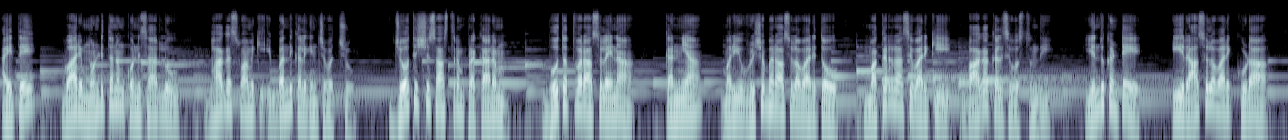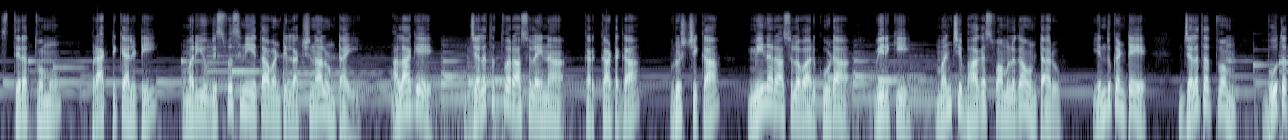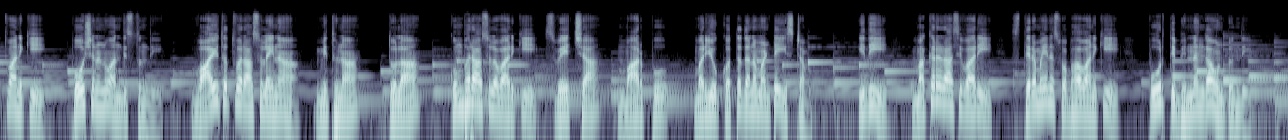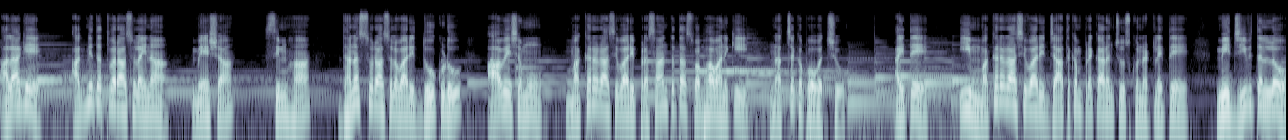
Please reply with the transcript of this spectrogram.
అయితే వారి మొండితనం కొన్నిసార్లు భాగస్వామికి ఇబ్బంది కలిగించవచ్చు. జ్యోతిష్య శాస్త్రం ప్రకారం భూతత్వ రాసులైన కన్యా మరియు వృషభరాశుల వారితో మకర రాశి వారికి బాగా కలిసి వస్తుంది. ఎందుకంటే ఈ రాసుల వారికి కూడా స్థిరత్వము ప్రాక్టికాలిటీ మరియు విశ్వసనీయత వంటి లక్షణాలుంటాయి. అలాగే జలతత్వ రాసులైన కర్కాటక వృశ్చిక మీనరాశుల వారు కూడా వీరికి మంచి భాగస్వాములుగా ఉంటారు. ఎందుకంటే జలతత్వం భూతత్వానికి పోషణను అందిస్తుంది. వాయుతత్వ రాసులైన మిథున తుల కుంభరాశుల వారికి స్వేచ్ఛ మార్పు మరియు కొత్తదనం అంటే ఇష్టం. ఇది మకర రాశివారి స్థిరమైన స్వభావానికి పూర్తి భిన్నంగా ఉంటుంది. అలాగే అగ్నితత్వ రాశులైన మేష సింహ ధనస్సు రాసుల వారి దూకుడు ఆవేశము మకర రాశి వారి ప్రశాంతత స్వభావానికి నచ్చకపోవచ్చు. అయితే ఈ మకర రాశి వారి జాతకం ప్రకారం చూసుకున్నట్లయితే మీ జీవితంలో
